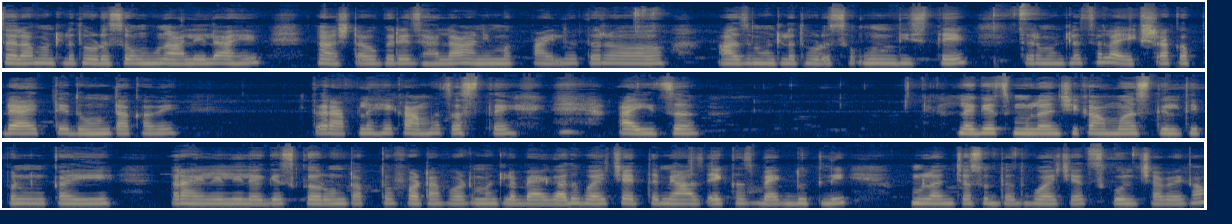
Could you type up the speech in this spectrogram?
चला म्हटलं थोडंसं ऊन आलेलं आहे. नाश्ता वगैरे झाला आणि मग पाहिलं तर आज म्हटलं थोडंसं ऊन दिसते. तर म्हटलं चला एक्स्ट्रा कपडे आहेत ते धुवून टाकावे. तर आपलं हे कामच असते. आईचं. लगेच मुलांची कामं असतील ती पण काही राहिलेली लगेच करून टाकतो फटाफट. म्हटलं बॅगा धुवायच्या आहेत तर मी आज एकच बॅग धुतली. मुलांच्यासुद्धा धुवायच्या आहेत स्कूलच्या बॅगा.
